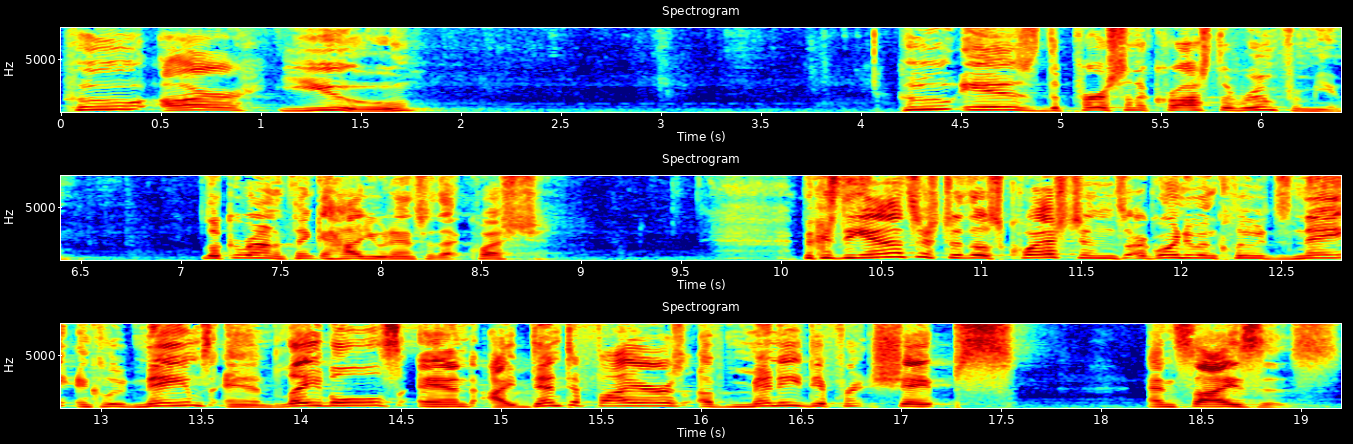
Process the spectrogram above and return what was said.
Who are you? Who is the person across the room from you? Look around and think of how you would answer that question. Because the answers to those questions are going to include, na- include names and labels and identifiers of many different shapes and sizes.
